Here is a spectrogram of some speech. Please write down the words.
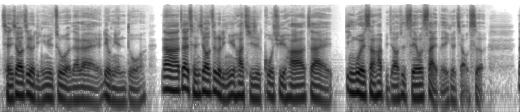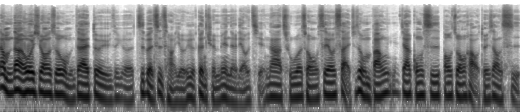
承销这个领域做了大概六年多。那在承销这个领域，它其实过去它在定位上，它比较是 sales side 的一个角色。那我们当然会希望说，我们在对于这个资本市场有一个更全面的了解。那除了从 sales side，就是我们帮一家公司包装好推上市，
